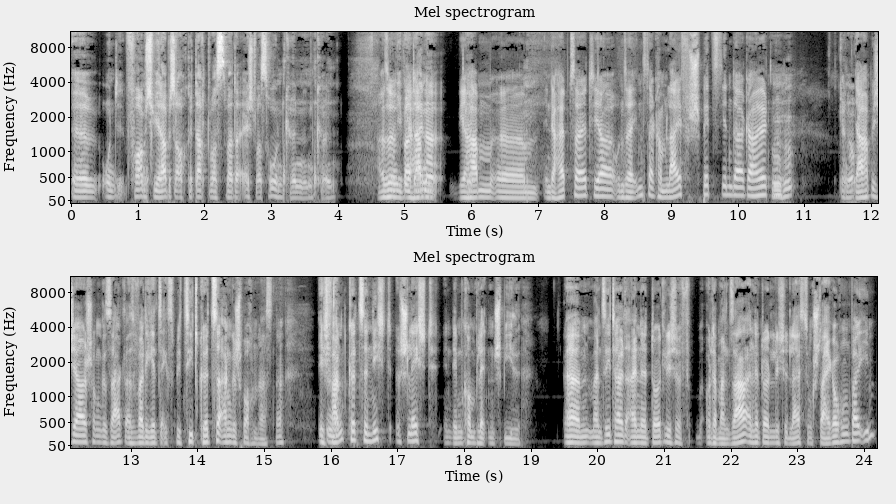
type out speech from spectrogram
Äh, und vor dem Spiel habe ich auch gedacht, was wir da echt was holen können in Köln. Also wie war deiner? Wir ja. haben ähm, in der Halbzeit ja unser Instagram Live-Spätzchen da gehalten. Mhm. Genau. Da habe ich ja schon gesagt, also weil du jetzt explizit Kötze angesprochen hast, ne? Ich ja. fand Kötze nicht schlecht in dem kompletten Spiel. Ähm, man sieht halt eine deutliche, oder man sah eine deutliche Leistungssteigerung bei ihm.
